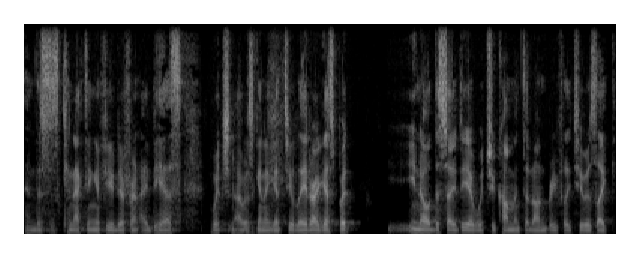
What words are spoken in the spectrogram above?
and this is connecting a few different ideas, which I mm-hmm. was going to get to later, I guess. But you know, this idea which you commented on briefly too is like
